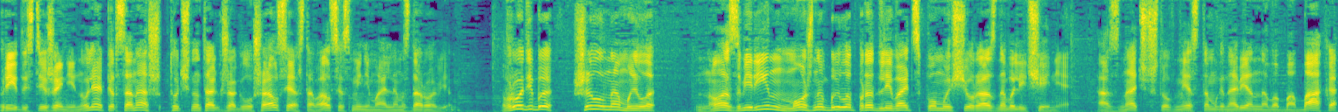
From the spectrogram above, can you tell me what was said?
При достижении нуля персонаж точно так же оглушался и оставался с минимальным здоровьем. Вроде бы шило на мыло, но зверин можно было продлевать с помощью разного лечения, а значит, что вместо мгновенного бабаха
